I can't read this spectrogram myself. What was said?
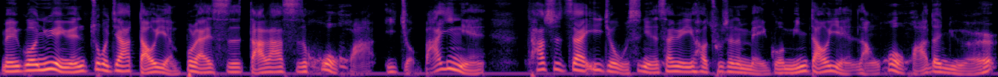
美国女演员、作家、导演布莱斯·达拉斯·霍华，一九八一年，她是在一九五四年三月一号出生的美国名导演朗·霍华的女儿。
